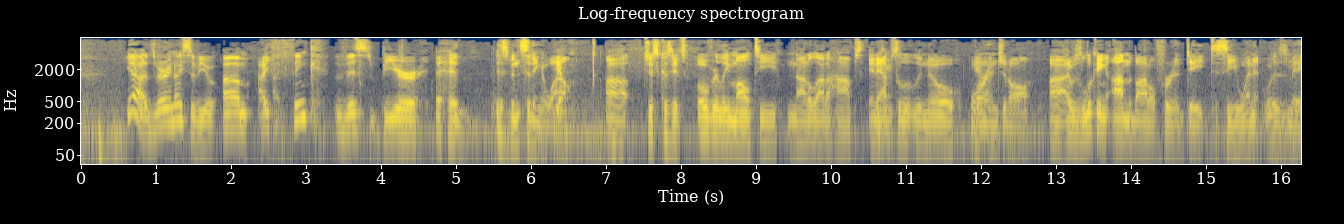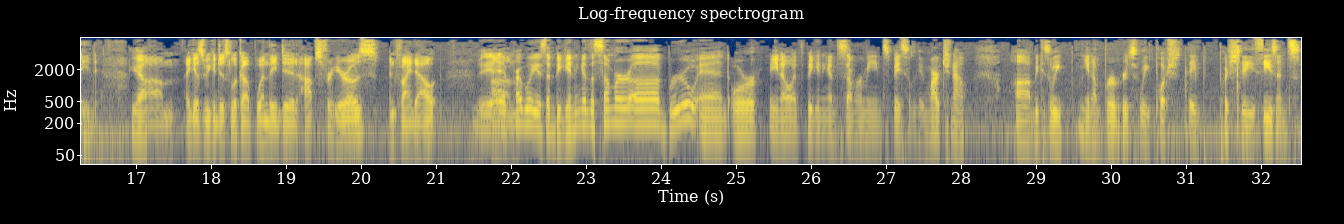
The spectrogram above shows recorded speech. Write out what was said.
Yeah, it's very nice of you. Um, I think this beer had has been sitting a while. Uh, just because it's overly malty, not a lot of hops, and absolutely no orange at all. Uh, I was looking on the bottle for a date to see when it was made. Yeah, Um, I guess we could just look up when they did Hops for Heroes and find out. Yeah, Um, it probably is the beginning of the summer uh, brew, and or you know, at the beginning of the summer means basically March now, uh, because we you know brewers we push they push the seasons.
